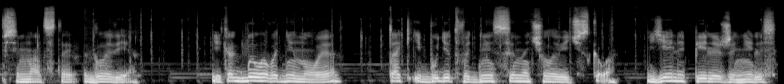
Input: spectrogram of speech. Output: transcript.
в 17 главе. «И как было в дни Ноя, так и будет в дни Сына Человеческого. Ели, пили, женились,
